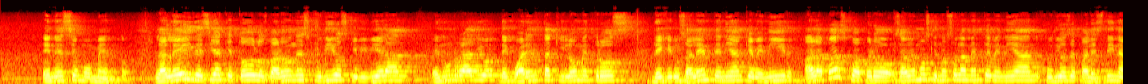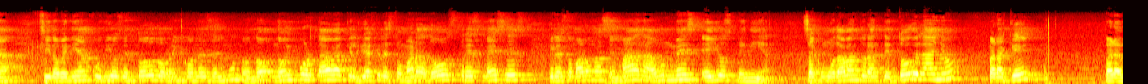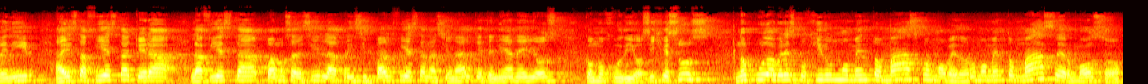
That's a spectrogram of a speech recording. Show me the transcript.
en ese momento. La ley decía que todos los varones judíos que vivieran en un radio de 40 kilómetros de Jerusalén tenían que venir a la Pascua, pero sabemos que no solamente venían judíos de Palestina, sino venían judíos de todos los rincones del mundo. No, no importaba que el viaje les tomara dos, tres meses, que les tomara una semana, un mes, ellos venían. Se acomodaban durante todo el año, ¿para qué? Para venir a esta fiesta que era la fiesta, vamos a decir, la principal fiesta nacional que tenían ellos como judíos. Y Jesús no pudo haber escogido un momento más conmovedor, un momento más hermoso.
